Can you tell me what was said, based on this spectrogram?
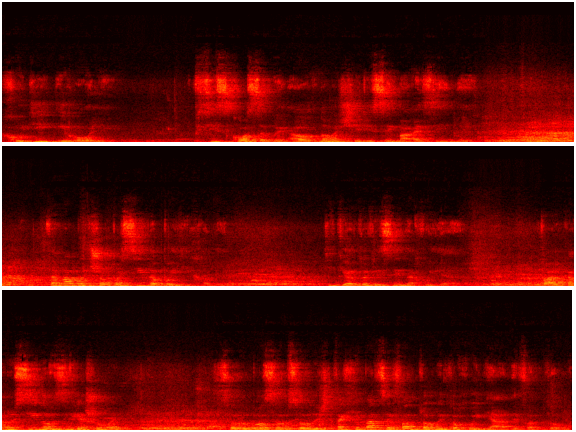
Худі і голі. Всі з косами, а одного ще ліси магазинні. Та, мабуть, що по сіно поїхали. Ліси нахуя. Валька, ну сіно взвішувай. Соломон Самсонович, та хіба це фантоми, то хуйня, не фантоми.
